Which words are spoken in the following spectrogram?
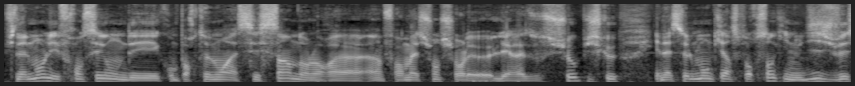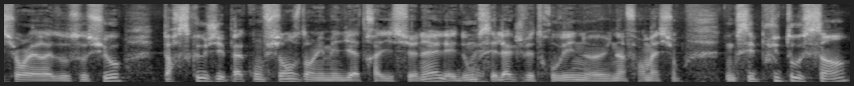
Finalement, les Français ont des comportements assez sains dans leur information sur le, les réseaux sociaux, puisque il y en a seulement 15% qui nous disent je vais sur les réseaux sociaux parce que j'ai pas confiance dans les médias traditionnels et donc c'est là que je vais trouver une, une information. Donc c'est plutôt sain.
